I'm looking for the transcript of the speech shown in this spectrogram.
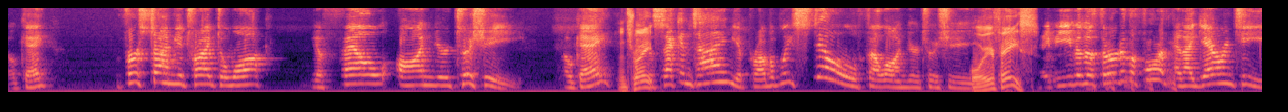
okay, first time you tried to walk, you fell on your tushy. Okay? That's right. The second time, you probably still fell on your tushy. Or your face. Maybe even the third or the fourth. And I guarantee you,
